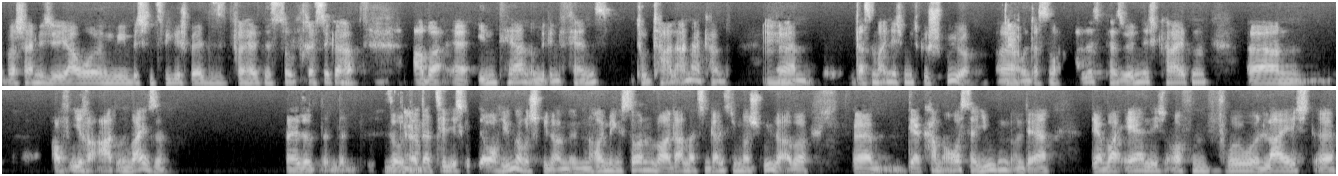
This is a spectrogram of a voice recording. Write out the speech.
wahrscheinlich Jaro irgendwie ein bisschen zwiegespaltenes Verhältnis zur Presse gehabt, aber äh, intern und mit den Fans total anerkannt. Mhm. Ähm, das meine ich mit Gespür. Äh, ja. Und das waren alles Persönlichkeiten ähm, auf ihre Art und Weise. Also, so, ja. da, da, es gibt aber auch jüngere Spieler. In Heuming Son war damals ein ganz junger Spieler, aber äh, der kam aus der Jugend und der, der war ehrlich, offen, froh und leicht. Äh,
